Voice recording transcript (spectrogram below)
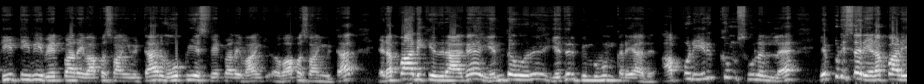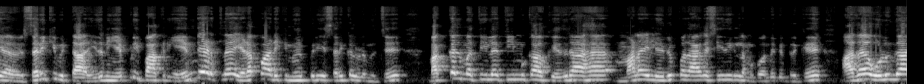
டிடிவி வேட்பாளரை வாபஸ் வாங்கிவிட்டார். ஓபிஎஸ் வேட்பாளரை வாங்கி வாபஸ் வாங்கிவிட்டார். எடப்பாடிக்கு எதிராக எந்த ஒரு எதிர்பிம்பமும் கிடையாது. அப்படி இருக்கும் சூழல்ல எப்படி சார் எடப்பாடியை சறுக்கி விட்டார்? இதை நீங்க எப்படி பாக்குறீங்க எந்த இடத்துல எடப்பாடிக்கு மிகப்பெரிய சறுக்கல் இருந்துச்சு மக்கள் மத்தியில திமுகவுக்கு எதிராக மனதில் இருப்பதாக செய்திகள் நமக்கு வந்துகிட்டு இருக்கு. அதை ஒழுங்கா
